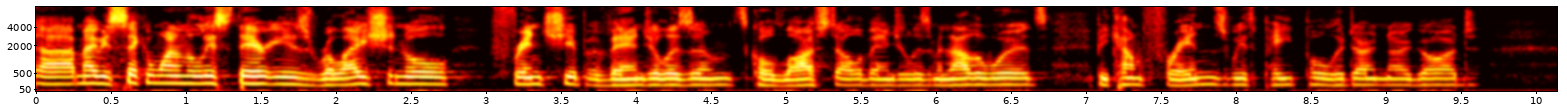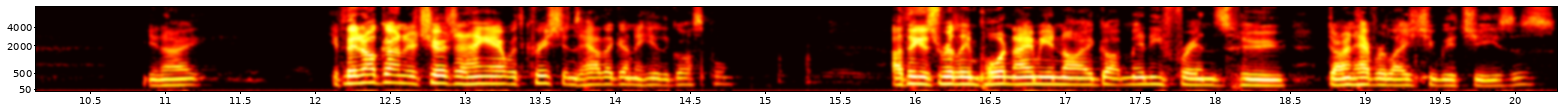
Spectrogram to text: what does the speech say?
Uh, maybe the second one on the list there is relational friendship evangelism. It's called lifestyle evangelism. In other words, become friends with people who don't know God. You know, if they're not going to church and hang out with Christians, how are they going to hear the gospel? I think it's really important. Amy and I got many friends who don't have a relationship with Jesus.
